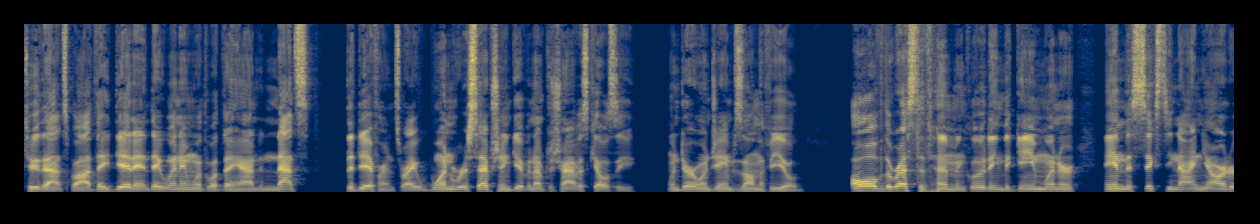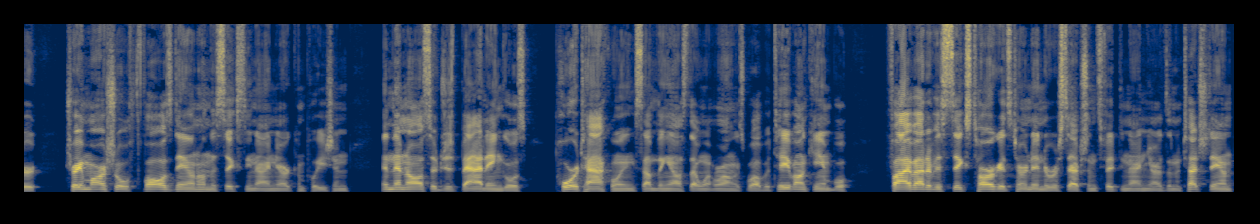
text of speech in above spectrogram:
to that spot? They didn't. They went in with what they had, and that's the difference, right? One reception given up to Travis Kelce when Derwin James is on the field. All of the rest of them, including the game winner and the 69 yarder, Trey Marshall falls down on the 69 yard completion, and then also just bad angles, poor tackling, something else that went wrong as well. But Tevaughn Campbell, five out of his six targets turned into receptions, 59 yards and a touchdown.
